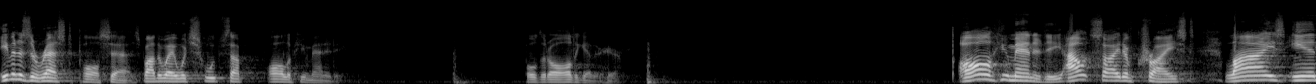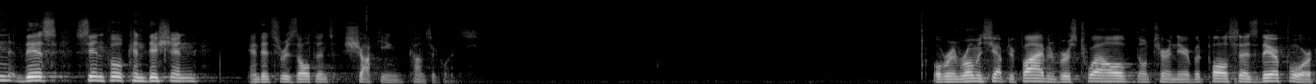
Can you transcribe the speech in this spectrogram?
Even as the rest, Paul says, by the way, which swoops up all of humanity, pulls it all together here. All humanity outside of Christ lies in this sinful condition and its resultant shocking consequence. Over in Romans chapter 5 and verse 12, don't turn there, but Paul says, Therefore,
